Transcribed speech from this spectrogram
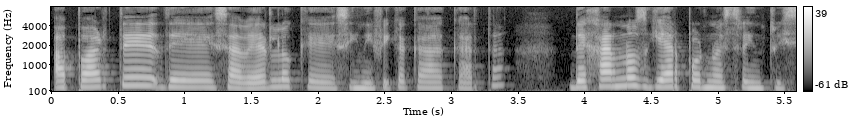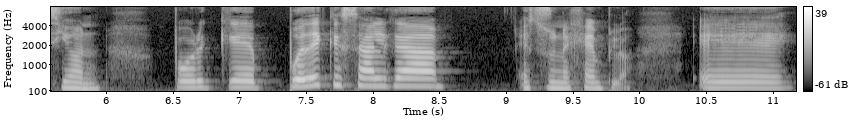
aparte de saber lo que significa cada carta, dejarnos guiar por nuestra intuición, porque puede que salga, esto es un ejemplo, eh,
